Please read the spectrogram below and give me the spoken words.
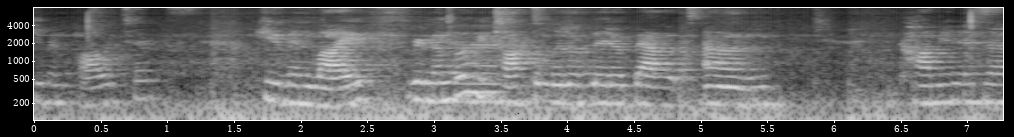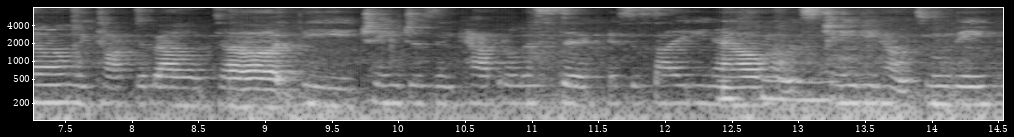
Cuban politics, Cuban life. Remember, we talked a little bit about um, communism. We talked about uh, the changes in capitalistic society now, how it's changing, how it's moving,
